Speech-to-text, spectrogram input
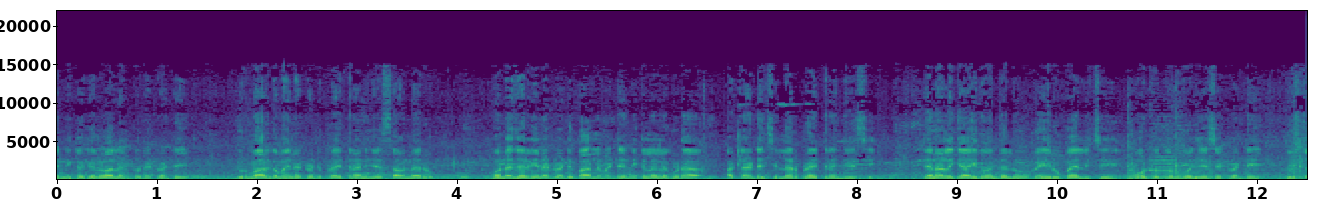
ఎన్నిక గెలవాలనుకునేటువంటి దుర్మార్గమైనటువంటి ప్రయత్నాన్ని చేస్తూ ఉన్నారు. మొన్న జరిగినటువంటి పార్లమెంట్ ఎన్నికలలో కూడా అట్లాంటి చిల్లర ప్రయత్నం చేసి జనాలకి ఐదు వందలు వెయ్యి రూపాయలు ఇచ్చి ఓట్లు కొనుగోలు చేసేటువంటి దుష్ట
